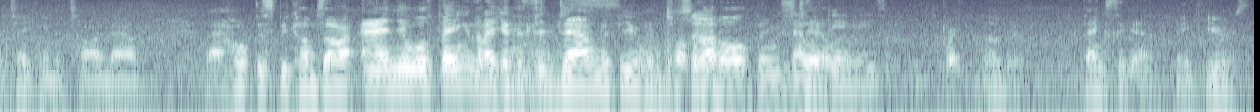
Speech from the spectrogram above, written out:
for taking the time out. And I hope this becomes our annual thing that I get to sit down with you and talk So, about all things That Taylor. would be amazing. Great. Love it. Thanks again. Thank you. course, thank you.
